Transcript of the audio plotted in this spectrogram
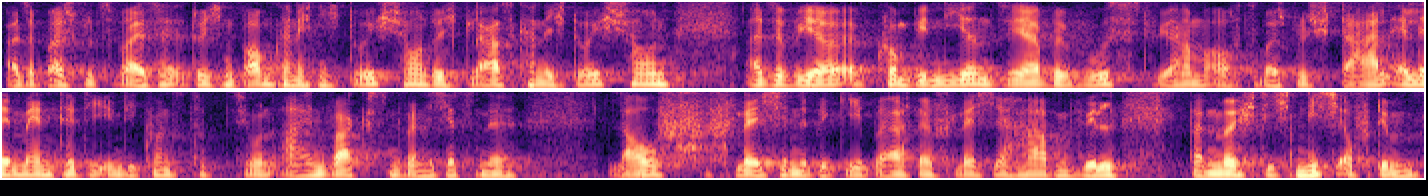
Also beispielsweise durch einen Baum kann ich nicht durchschauen, durch Glas kann ich durchschauen. Also wir kombinieren sehr bewusst. Wir haben auch zum Beispiel Stahlelemente, die in die Konstruktion einwachsen. Wenn ich jetzt eine Lauffläche, eine begehbare Fläche haben will, dann möchte ich nicht auf dem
